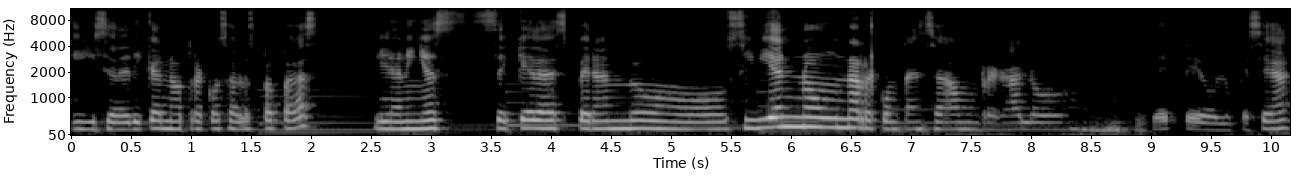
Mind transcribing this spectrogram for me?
Y se dedican a otra cosa a los papás y la niña se queda esperando, si bien no una recompensa, un regalo, un juguete o lo que sea,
